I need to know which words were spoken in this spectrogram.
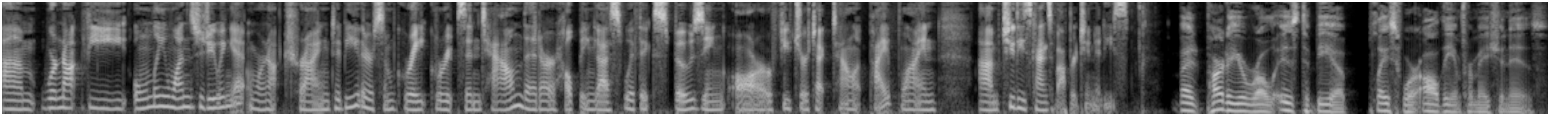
um, we're not the only ones doing it, and we're not trying to be. There's some great groups in town that are helping us with exposing our future tech talent pipeline um, to these kinds of opportunities. But part of your role is to be a place where all the information is.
